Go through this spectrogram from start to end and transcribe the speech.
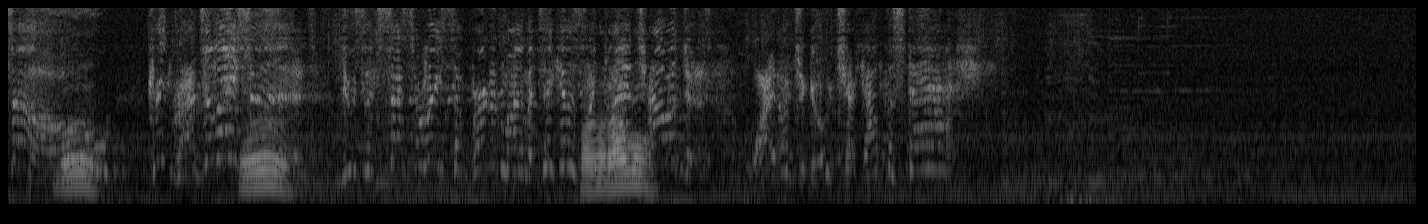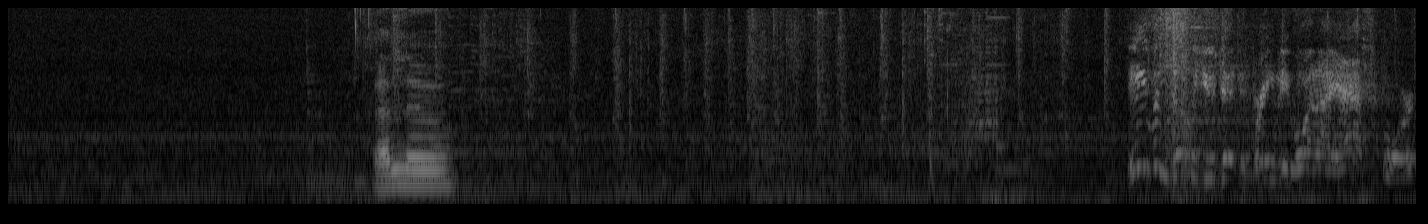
So, Boo. congratulations! You successfully subverted my meticulously planned challenges. Why don't you go check out the stash? Hello Even though you didn't bring me what I asked for,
